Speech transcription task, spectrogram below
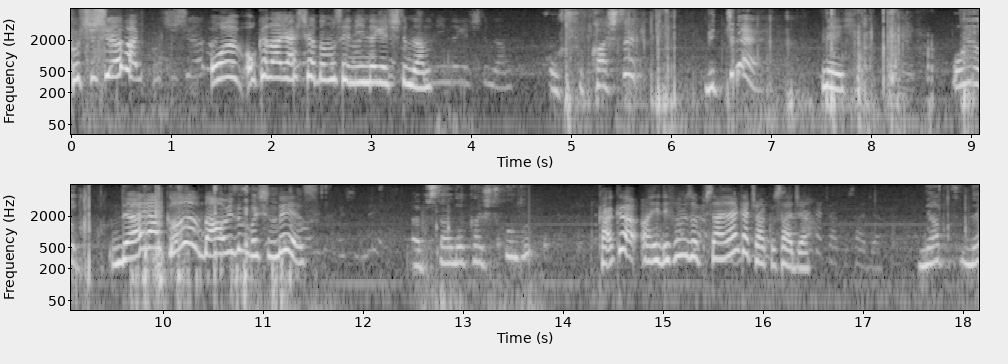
Koşuşuya bak. Oğlum o kadar yaşlı adamı seni yine geçtim lan. Koştuk kaçtık. Bitti mi? Ney? Oyun. Ne alaka oğlum daha oyunun başındayız. Hapishaneden kaçtık oldu. Kanka hedefimiz hapishaneden kaçmak mı sadece? Ne yaptın? Ne?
